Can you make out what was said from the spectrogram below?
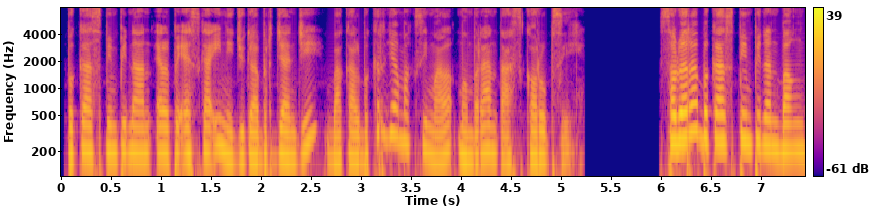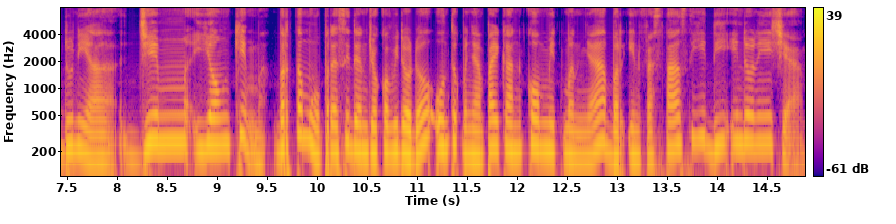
Bekas pimpinan LPSK ini juga berjanji bakal bekerja maksimal memberantas korupsi. Saudara bekas pimpinan Bank Dunia Jim Yong Kim bertemu Presiden Joko Widodo untuk menyampaikan komitmennya berinvestasi di Indonesia.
